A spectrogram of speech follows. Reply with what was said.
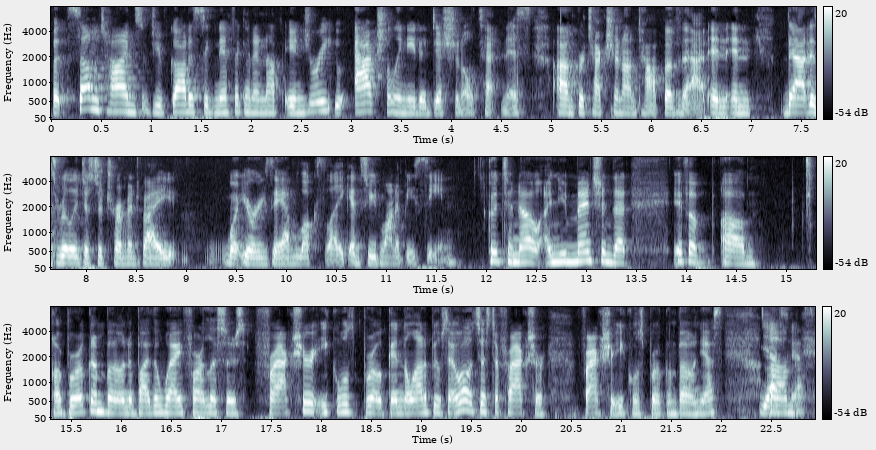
But sometimes, if you've got a significant enough injury, you actually need additional tetanus um, protection on top of that, and and that is really just determined by what your exam looks like, and so you'd want to be seen. Good to know. And you mentioned that if a um, a broken bone. And by the way, for our listeners, fracture equals broken. A lot of people say, "Oh, it's just a fracture." Fracture equals broken bone. Yes. Yes. Um, yes.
